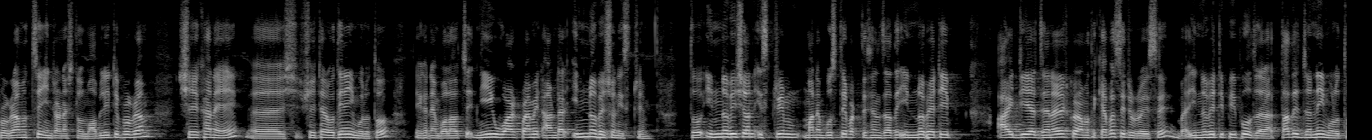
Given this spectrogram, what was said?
প্রোগ্রাম হচ্ছে ইন্টারন্যাশনাল মোবিলিটি প্রোগ্রাম সেখানে সেটার অধীনেই মূলত এখানে বলা হচ্ছে new work permit under innovation stream তো ইনোভেশন স্ট্রিম মানে বুঝতে পারতেছেন, যাতে ইনোভেটিভ আইডিয়া জেনারেট করার মতো ক্যাপাসিটি রয়েছে বা ইনোভেটিভ পিপুল যারা, তাদের জন্যেই মূলত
